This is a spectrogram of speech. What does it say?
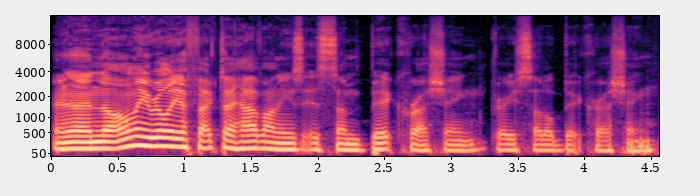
And then the only really effect I have on these is some bit crushing, very subtle bit crushing.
